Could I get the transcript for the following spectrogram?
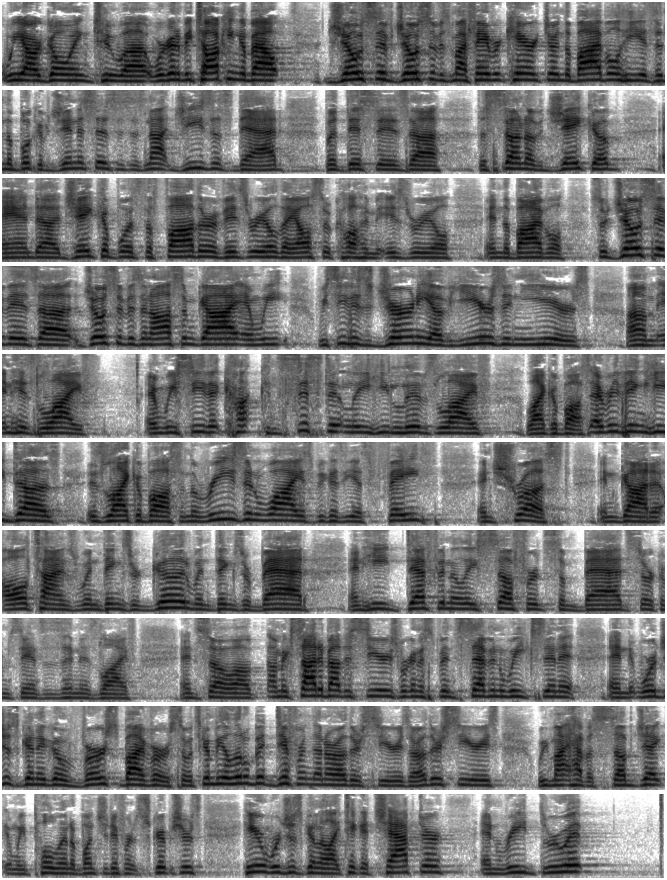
we are going to uh, we're going to be talking about Joseph. Joseph is my favorite character in the Bible. He is in the book of Genesis. This is not Jesus' dad, but this is uh, the son of Jacob. And uh, Jacob was the father of Israel. They also call him Israel in the Bible. So Joseph is uh, Joseph is an awesome guy, and we we see this journey of years and years um, in his life, and we see that co- consistently he lives life like a boss. Everything he does is like a boss. And the reason why is because he has faith and trust in God at all times when things are good, when things are bad. And he definitely suffered some bad circumstances in his life. And so uh, I'm excited about this series. We're going to spend seven weeks in it, and we're just going to go verse by verse. So it's going to be a little bit different than our other series. Our other series, we might have a subject and we pull in a bunch of different scriptures. Here, we're just going to like take a chapter and read through it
